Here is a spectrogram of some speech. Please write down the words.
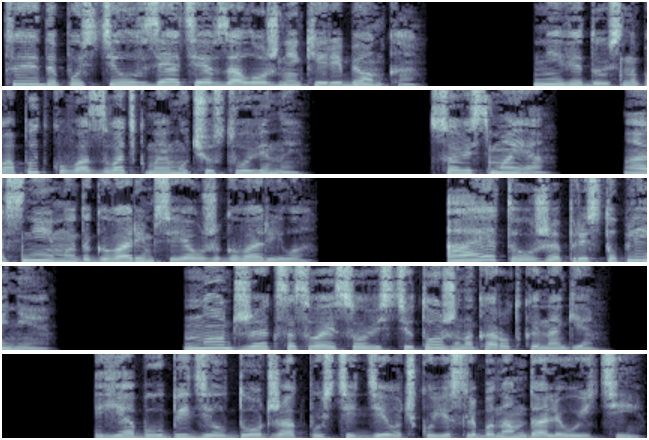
Ты допустил взятие в заложники ребенка. Не ведусь на попытку воззвать к моему чувству вины. Совесть моя, а с ней мы договоримся, я уже говорила. А это уже преступление. Но Джек со своей совестью тоже на короткой ноге. Я бы убедил Доджа отпустить девочку, если бы нам дали уйти.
